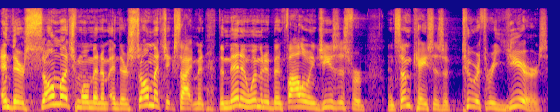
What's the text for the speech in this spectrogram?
And there's so much momentum and there's so much excitement. The men and women who've been following Jesus for, in some cases, two or three years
